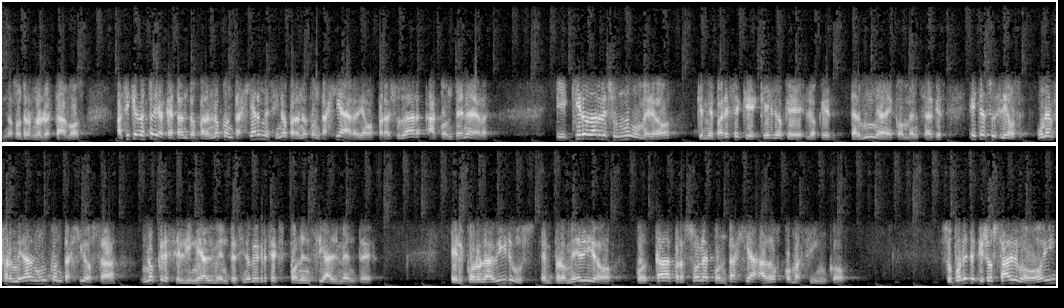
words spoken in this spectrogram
nosotros no lo estamos, así que no estoy acá tanto para no contagiarme, sino para no contagiar, digamos, para ayudar a contener. Y quiero darles un número que me parece que, que es lo que, lo que termina de convencer, que es, esta es, digamos, una enfermedad muy contagiosa, no crece linealmente, sino que crece exponencialmente. El coronavirus, en promedio, cada persona contagia a 2,5. Suponete que yo salgo hoy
